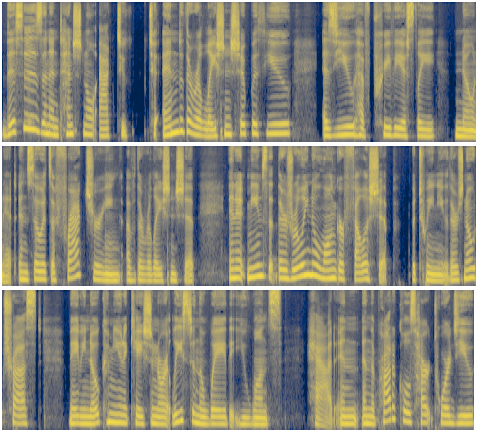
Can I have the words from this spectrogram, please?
This is an intentional act to, to end the relationship with you as you have previously known it. And so it's a fracturing of the relationship. And it means that there's really no longer fellowship between you. There's no trust, maybe no communication, or at least in the way that you once had. And and the prodigal's heart towards you,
